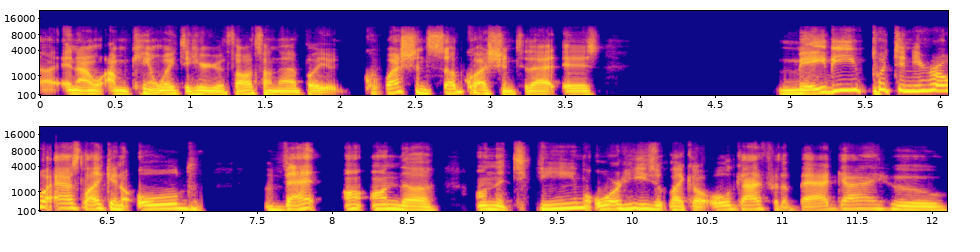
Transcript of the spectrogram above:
uh, and I, I can't wait to hear your thoughts on that. But question, sub question to that is maybe put De Niro as like an old vet on, on the on the team, or he's like an old guy for the bad guy who,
